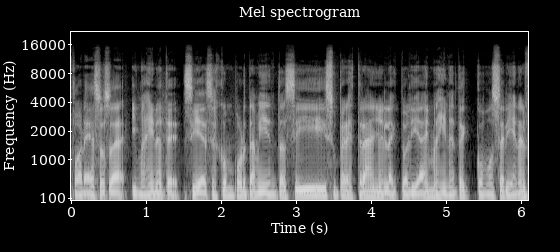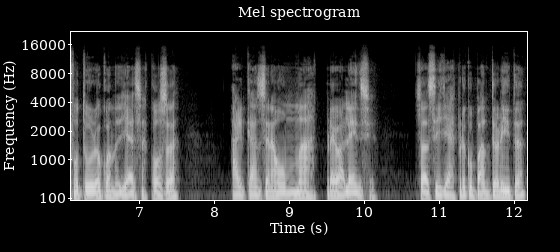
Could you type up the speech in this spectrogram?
Por eso, o sea, imagínate, si ese es comportamiento así súper extraño en la actualidad, imagínate cómo sería en el futuro cuando ya esas cosas alcancen aún más prevalencia. O sea, si ya es preocupante ahorita,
